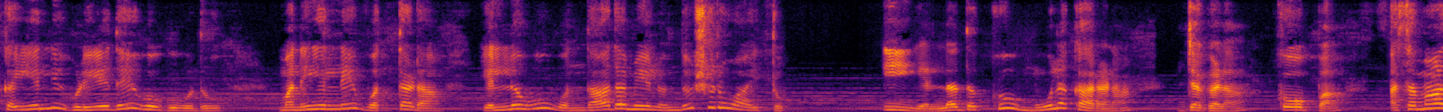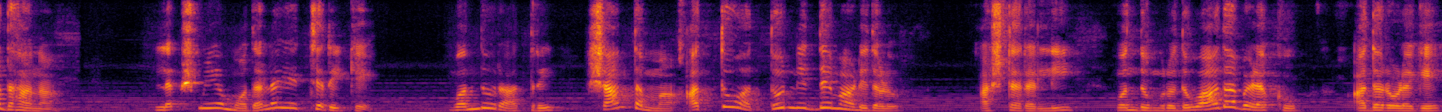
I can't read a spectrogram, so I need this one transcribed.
ಕೈಯಲ್ಲಿ ಉಳಿಯದೇ ಹೋಗುವುದು ಮನೆಯಲ್ಲೇ ಒತ್ತಡ ಎಲ್ಲವೂ ಒಂದಾದ ಮೇಲೊಂದು ಶುರುವಾಯಿತು. ಈ ಎಲ್ಲದಕ್ಕೂ ಮೂಲ ಕಾರಣ ಜಗಳ, ಕೋಪ, ಅಸಮಾಧಾನ. ಲಕ್ಷ್ಮಿಯ ಮೊದಲ ಎಚ್ಚರಿಕೆ. ಒಂದು ರಾತ್ರಿ ಶಾಂತಮ್ಮ ಹತ್ತು ಹತ್ತು ನಿದ್ದೆ ಮಾಡಿದಳು. ಅಷ್ಟರಲ್ಲಿ ಒಂದು ಮೃದುವಾದ ಬೆಳಕು, ಅದರೊಳಗೆ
